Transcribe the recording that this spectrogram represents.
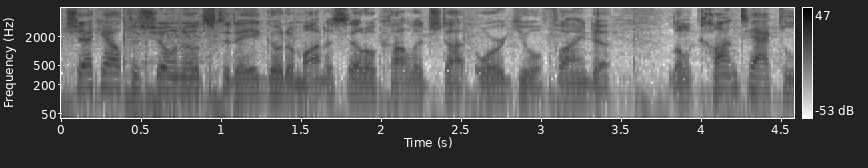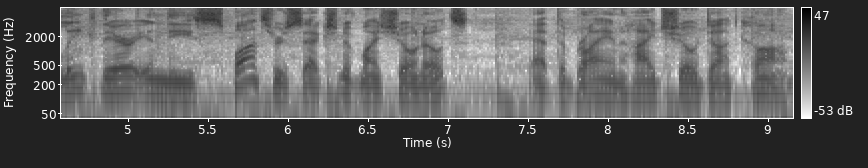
Check out the show notes today. Go to monticellocollege.org. You will find a little contact link there in the sponsors section of my show notes at thebrianhydeshow.com.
